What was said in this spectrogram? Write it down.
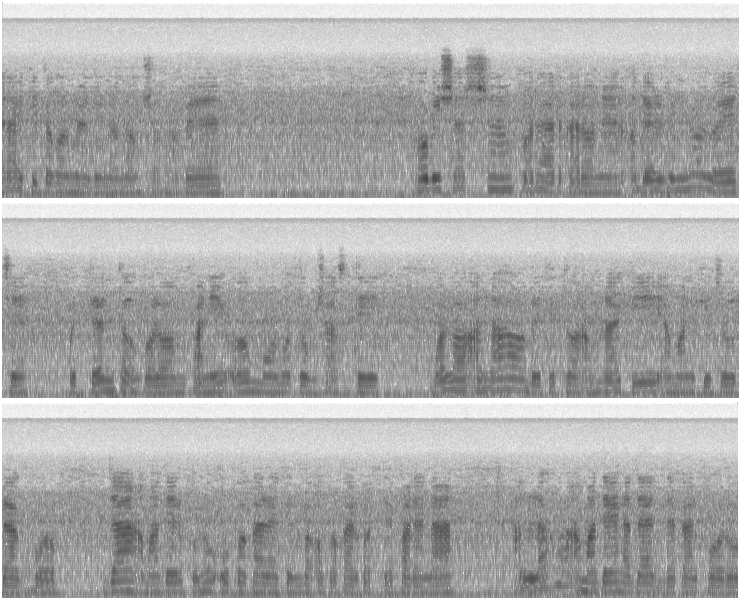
এরাই কৃতকর্মের জন্য ধ্বংস হবে। অবিশ্বাস করার কারণে ওদের জন্য রয়েছে অত্যন্ত গরম পানি ও মমতম শাস্তি বলো, আল্লাহ ব্যতীত আমরা কি এমন কিছু ডাকব যা আমাদের কোনো উপকার কিংবা অপকার করতে পারে না? আল্লাহ আমাদের হেদায়ত দেখার পরও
